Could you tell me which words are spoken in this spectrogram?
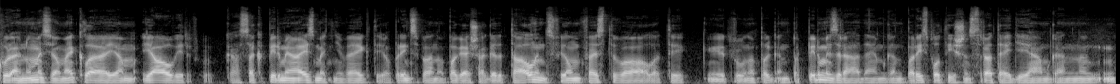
kurai nu, mēs jau meklējam, jau ir saka, pirmie aizmetņi veikti. Jo principā no pagājušā gada Tallinas filmu festivāla tiek ir runa par, gan par pirmizrādēm, gan par izplatīšanas stratēģijām, gan uh,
